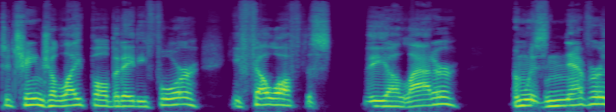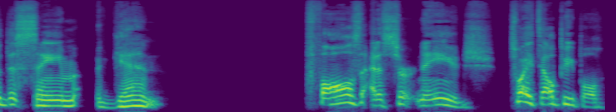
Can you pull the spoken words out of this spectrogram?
to change a light bulb at 84. He fell off the, the uh, ladder and was never the same again. Falls at a certain age. That's why I tell people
